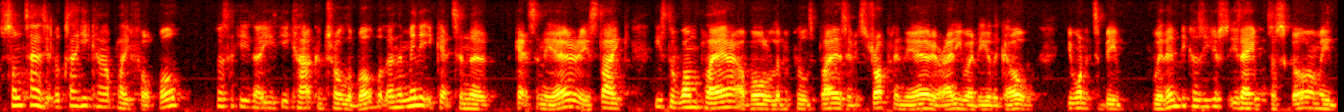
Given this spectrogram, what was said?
sometimes it looks like he can't play football looks like he, he, he can't control the ball. But then the minute he gets in the gets in the area, it's like he's the one player of all Liverpool's players. If it's dropping in the area or anywhere near the goal, you want it to be with him because he just he's able to score. I mean,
